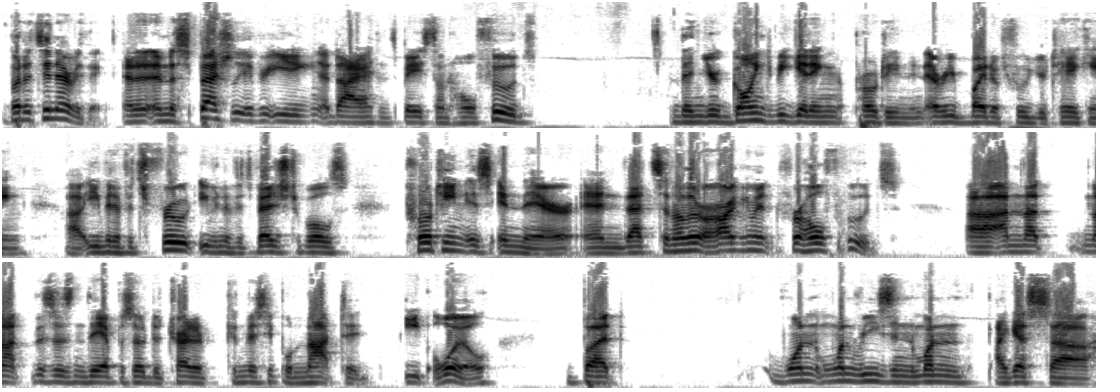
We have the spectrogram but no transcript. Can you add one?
but it's in everything, and and especially if you're eating a diet that's based on whole foods, then you're going to be getting protein in every bite of food you're taking, uh, even if it's fruit, even if it's vegetables. Protein is in there, and that's another argument for whole foods. Uh, I'm not not. This isn't the episode to try to convince people not to eat oil, but one one reason, one I guess uh,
